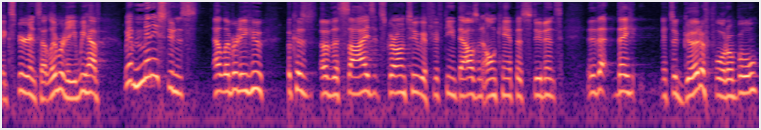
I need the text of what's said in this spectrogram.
experience at Liberty, we have, we have many students at Liberty who, because of the size it's grown to, we have 15,000 on campus students, that they, it's a good, affordable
